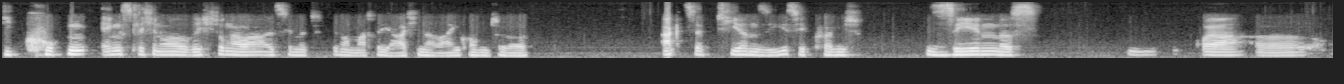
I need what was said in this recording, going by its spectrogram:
die gucken ängstlich in eure Richtung, aber als ihr mit ihrem Materialchen da reinkommt, äh, akzeptieren sie es. Ihr könnt sehen, dass euer äh,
